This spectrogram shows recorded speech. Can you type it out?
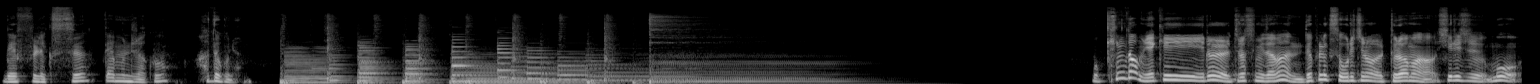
넷플릭스 때문이라고 하더군요. 뭐 킹덤 얘기를 들었습니다만 넷플릭스 오리지널 드라마 시리즈 뭐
